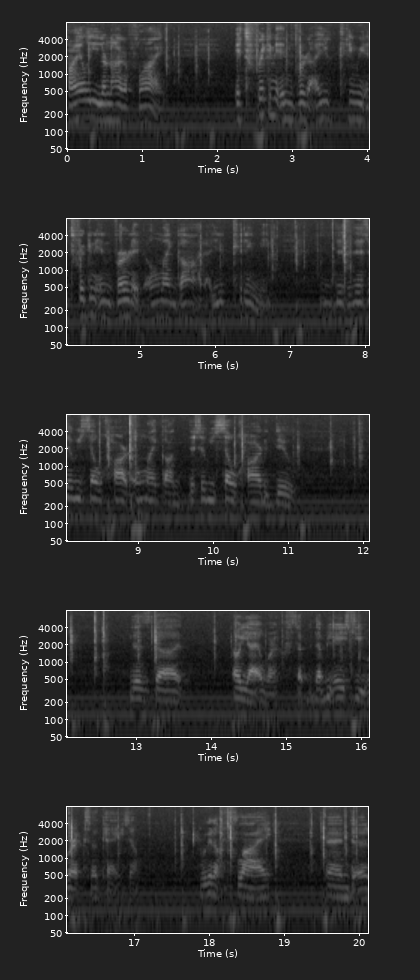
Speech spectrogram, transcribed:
finally learned how to fly. It's freaking inverted, are you kidding me? It's freaking inverted, oh my god, are you kidding me? This, this will be so hard, oh my god, this will be so hard to do. This the, oh yeah, it works, the WAC works, okay, so, we're gonna fly, and, uh,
